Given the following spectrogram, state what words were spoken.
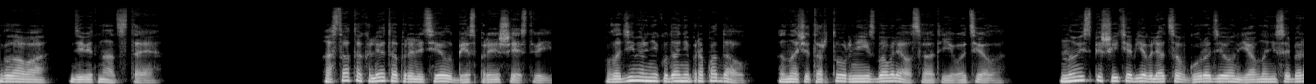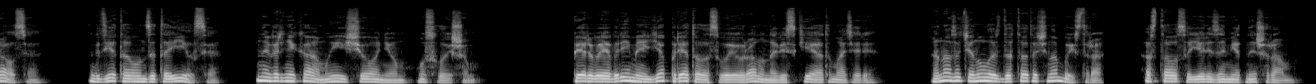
Глава 19 Остаток лета пролетел без происшествий. Владимир никуда не пропадал, значит, Артур не избавлялся от его тела. Но и спешить объявляться в городе он явно не собирался. Где-то он затаился. Наверняка мы еще о нем услышим. Первое время я прятала свою рану на виске от матери. Она затянулась достаточно быстро, остался еле заметный шрам.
